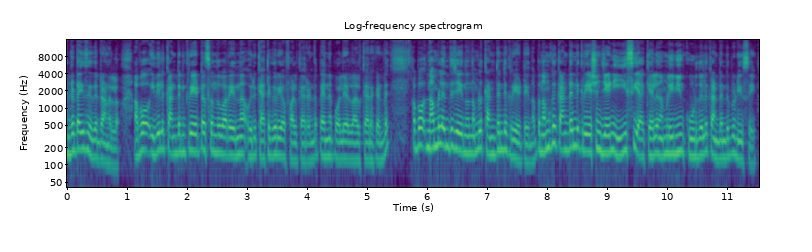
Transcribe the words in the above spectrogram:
അഡ്വർടൈസ് ചെയ്തിട്ടാണല്ലോ. അപ്പോൾ ഇതിൽ കണ്ടന്റ് ക്രിയേറ്റേഴ്സ് എന്ന് പറയുന്ന ഒരു കാറ്റഗറി ഓഫ് ആൾക്കാരുണ്ട്. എന്നെ പോലെയുള്ള ആൾക്കാരൊക്കെ ഉണ്ട്. അപ്പോൾ നമ്മൾ എന്ത് ചെയ്യുന്നു? നമ്മൾ കണ്ടന്റ് ക്രിയേറ്റ് ചെയ്യുന്നു. അപ്പോൾ നമുക്ക് കണ്ടന്റ് ക്രിയേഷൻ ജേണി ഈസി ആക്കിയാൽ നമ്മൾ ഇനിയും കൂടുതൽ കണ്ടന്റ് പ്രൊഡ്യൂസ് ചെയ്യും.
